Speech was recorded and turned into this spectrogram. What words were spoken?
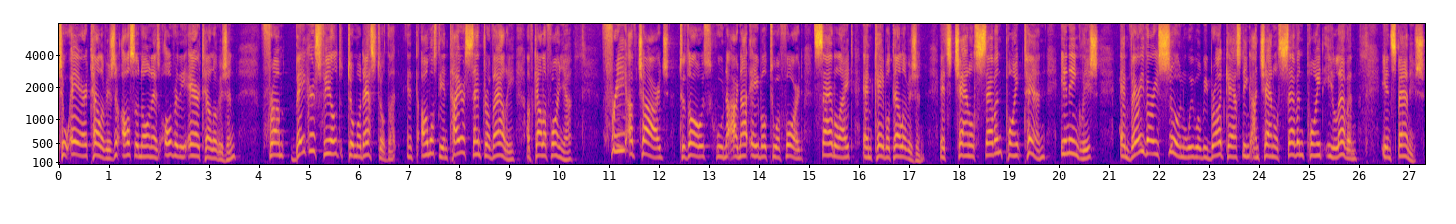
to air television, also known as over the air television, from Bakersfield to Modesto, the, almost the entire Central Valley of California, free of charge to those who are not able to afford satellite and cable television. It's channel 7.10 in English, and very, very soon we will be broadcasting on channel 7.11 in Spanish.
